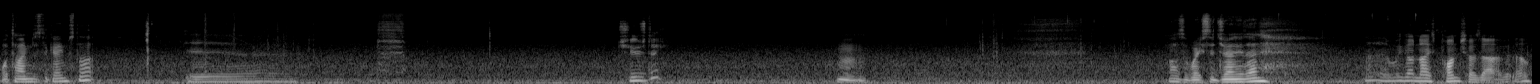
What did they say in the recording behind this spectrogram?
What time does the game start? Uh, Tuesday? Hmm. That was a wasted journey then. Uh, we got nice ponchos out of it though.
